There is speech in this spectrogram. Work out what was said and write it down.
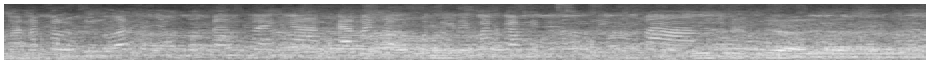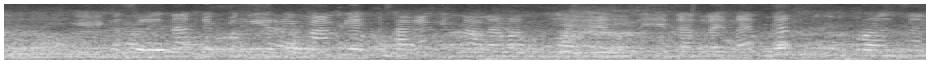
karena kalau di luar hanya untuk tentengan. Karena kalau pengiriman kami kesulitan. Oke, kesulitan di pengiriman. Kayak misalnya kita lewat JNE dan lain-lain kan frozen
